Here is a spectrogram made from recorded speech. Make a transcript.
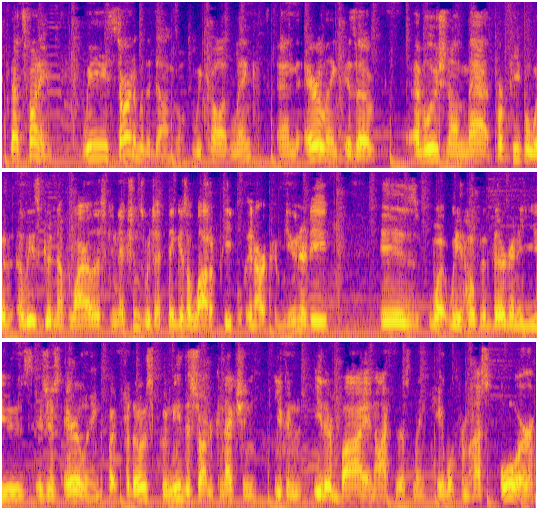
That's funny we started with a dongle. We call it Link, and AirLink is a evolution on that for people with at least good enough wireless connections, which I think is a lot of people in our community. Is what we hope that they're going to use is just AirLink. But for those who need the stronger connection, you can either buy an Oculus Link cable from us, or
